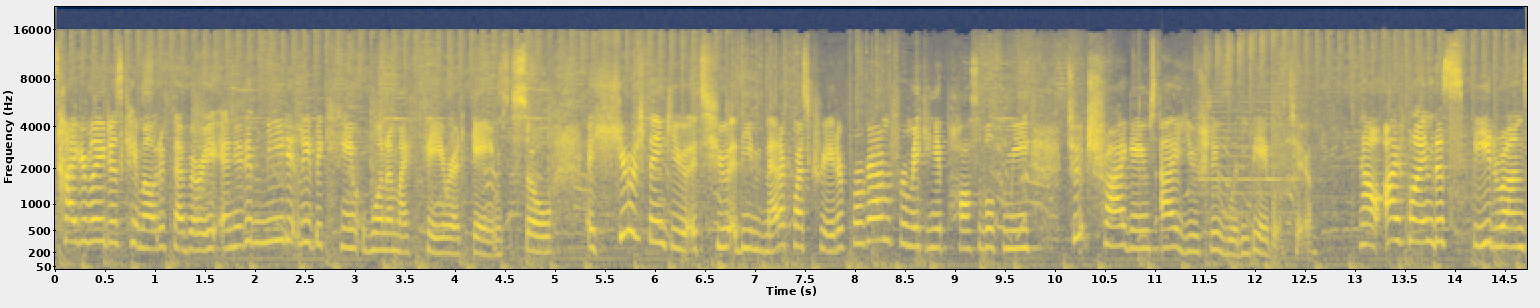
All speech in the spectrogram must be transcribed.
Tiger Blade just came out in February and it immediately became one of my favorite games. So a huge thank you to the Meta Quest Creator Program for making it possible for me to try games I usually wouldn't be able to. Now, I find the speed runs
